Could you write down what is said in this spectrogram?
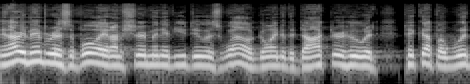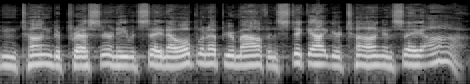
And I remember as a boy, and I'm sure many of you do as well, going to the doctor who would pick up a wooden tongue depressor and he would say, Now open up your mouth and stick out your tongue and say, Ah.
